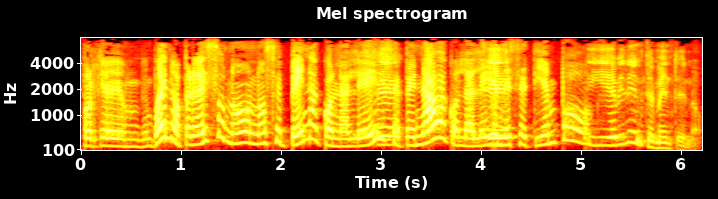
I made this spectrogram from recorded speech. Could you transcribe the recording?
porque bueno, pero eso no no se pena con la ley, Eh, se penaba con la ley en eh, ese tiempo. Y evidentemente no.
